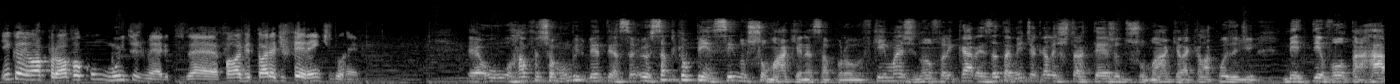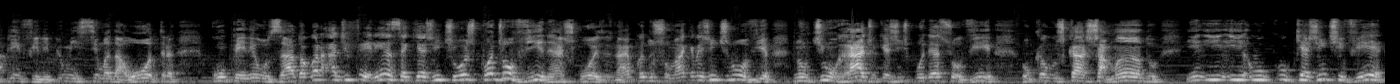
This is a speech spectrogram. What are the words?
e ganhou a prova com muitos méritos. É, foi uma vitória diferente do Hamilton. É, o Rafa chamou muito bem a atenção. Eu sabe que eu pensei no Schumacher nessa prova. Fiquei imaginando, falei, cara, exatamente aquela estratégia do Schumacher, aquela coisa de meter volta rápida, hein, Felipe? Uma em cima da outra, com o pneu usado. Agora, a diferença é que a gente hoje pode ouvir, né, as coisas. Na época do Schumacher a gente não ouvia. Não tinha um rádio que a gente pudesse ouvir, os caras chamando. E, e, e o, o que a gente vê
